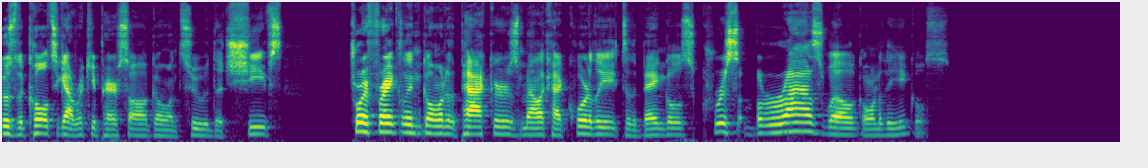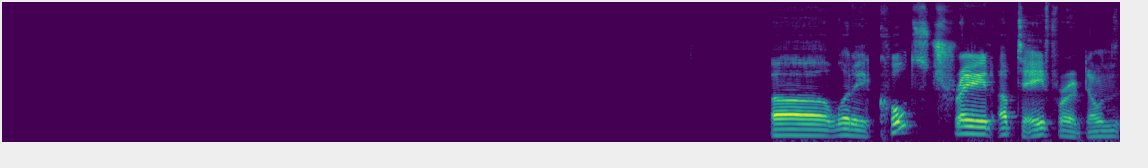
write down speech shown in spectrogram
goes to the Colts. You got Ricky Pearsall going to the Chiefs. Troy Franklin going to the Packers. Malachi Corley to the Bengals. Chris Braswell going to the Eagles. Uh, would a Colts trade up to eight for a Don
